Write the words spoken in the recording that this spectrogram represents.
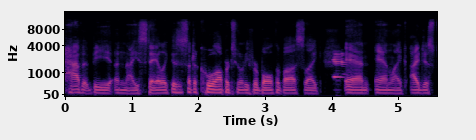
have it be a nice day. Like this is such a cool opportunity for both of us. Like, Yeah. and and like I just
